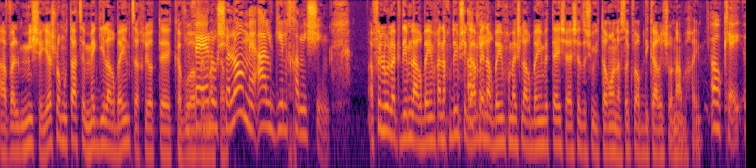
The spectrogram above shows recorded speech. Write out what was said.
אבל מי שיש לו מוטציה מגיל 40 צריך להיות uh, קבוע במעקב. ואלו שלא, מעל גיל 50. אפילו להקדים ל-40, אנחנו יודעים שגם okay. אוקיי. בין 45 ל-49 יש איזשהו יתרון לעשות כבר בדיקה ראשונה בחיים. אוקיי, okay.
